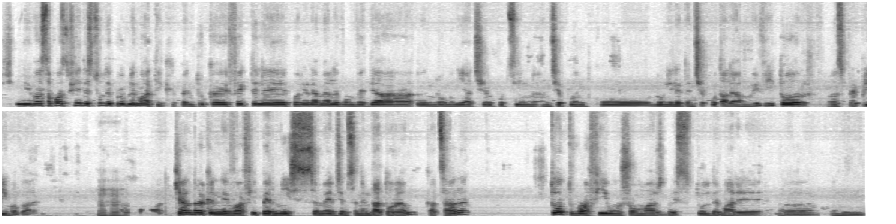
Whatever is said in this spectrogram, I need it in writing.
Și asta poate fi destul de problematic, pentru că efectele, părerea mea, le vom vedea în România cel puțin începând cu lunile de început ale anului viitor, înspre primăvară. Uh-huh. Chiar dacă ne va fi permis să mergem să ne îndatorăm ca țară, tot va fi un șomaj destul de mare uh, în,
